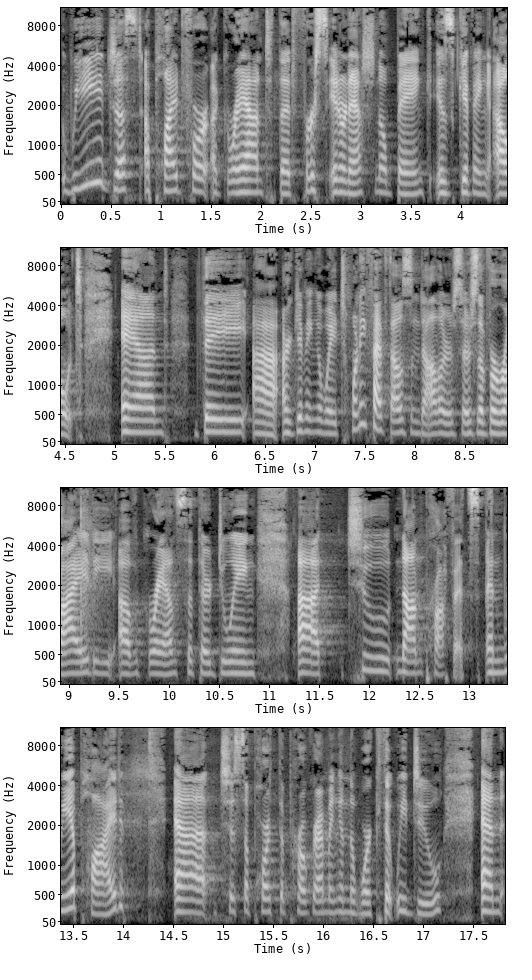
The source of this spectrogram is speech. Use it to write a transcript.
we just applied for a grant that First International Bank is giving out, and they uh, are giving away $25,000. There's a variety of grants that they're doing uh, to nonprofits, and we applied uh, to support the programming and the work that we do. And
